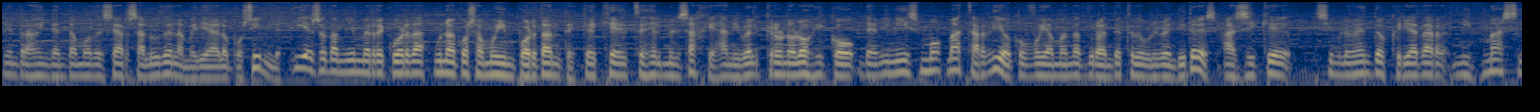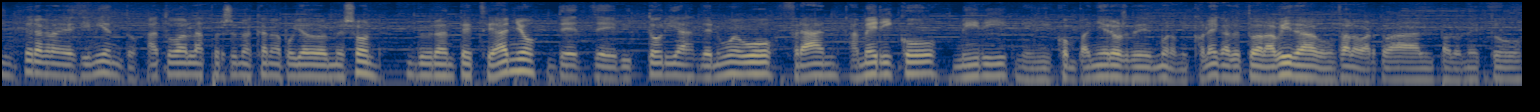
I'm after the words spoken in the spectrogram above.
mientras intentamos desear salud en la medida de lo posible. Y eso también me recuerda una cosa muy importante que es que este es el mensaje a nivel cronológico de mí mismo más tardío que os voy a mandar durante este 2023 así que simplemente os quería dar mi más sincero agradecimiento a todas las personas que han apoyado el mesón durante este año desde Victoria de nuevo Fran Américo Miri mis compañeros de bueno mis colegas de toda la vida Gonzalo Bartual Paloneto,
